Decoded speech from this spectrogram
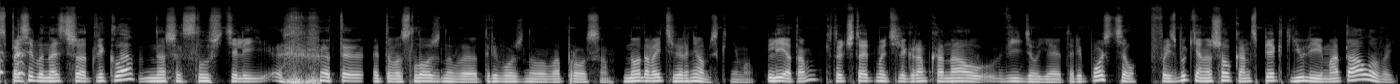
Спасибо, Настя, что отвлекла наших слушателей от этого сложного, тревожного вопроса. Но давайте вернемся к нему. Летом, кто читает мой телеграм-канал, видел, я это репостил. В Фейсбуке я нашел конспект Юлии Маталовой.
